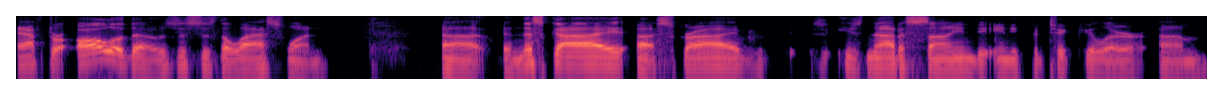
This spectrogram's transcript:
After all of those this is the last one. Uh and this guy uh scribe he's- he's not assigned to any particular um,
